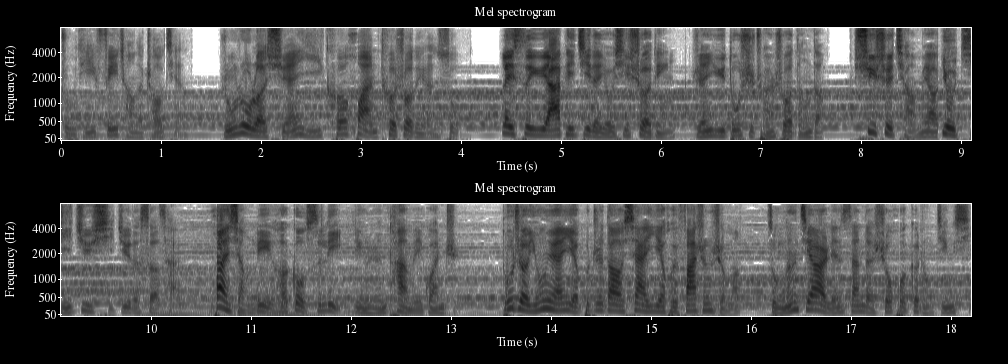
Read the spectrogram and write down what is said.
主题非常的超前，融入了悬疑、科幻、特摄的元素，类似于 RPG 的游戏设定、人鱼都市传说等等。叙事巧妙又极具喜剧的色彩，幻想力和构思力令人叹为观止。读者永远也不知道下一页会发生什么，总能接二连三地收获各种惊喜。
